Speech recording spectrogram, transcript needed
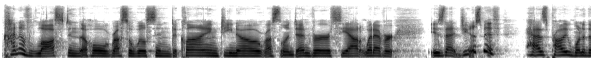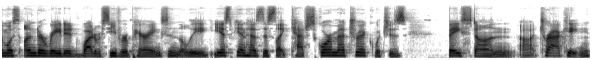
kind of lost in the whole Russell Wilson decline, Geno, Russell in Denver, Seattle, whatever, is that Geno Smith has probably one of the most underrated wide receiver pairings in the league. ESPN has this like catch score metric, which is based on uh, tracking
